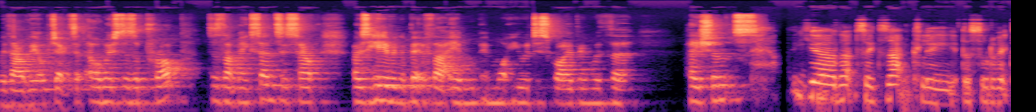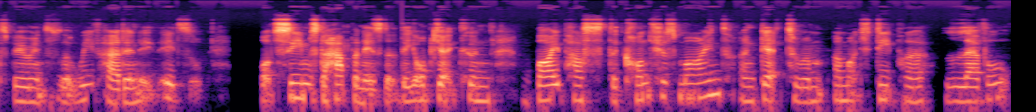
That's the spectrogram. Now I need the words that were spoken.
without the object almost as a prop. Does that make sense? It's how I was hearing a bit of that in, in what you were describing with the patients. Yeah, that's exactly the sort of experience that we've had, and it, it's what seems to happen is that the object can bypass the conscious mind and get to a, a, much deeper level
